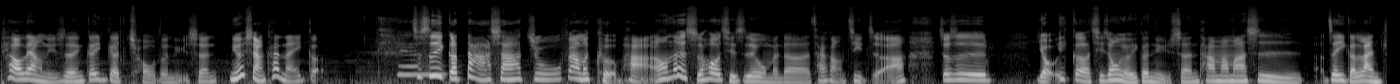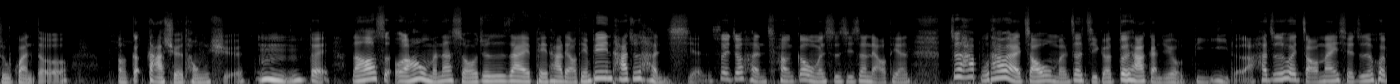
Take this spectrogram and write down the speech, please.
漂亮女生跟一个丑的女生，你会想看哪一个？这是一个大杀猪，非常的可怕。然后那个时候，其实我们的采访记者啊，就是有一个，其中有一个女生，她妈妈是这一个烂主管的呃大学同学，嗯，对。然后是，然后我们那时候就是在陪她聊天，毕竟她就是很闲，所以就很常跟我们实习生聊天。就是她不太会来找我们这几个对她感觉有敌意的啦，她就是会找那一些，就是会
